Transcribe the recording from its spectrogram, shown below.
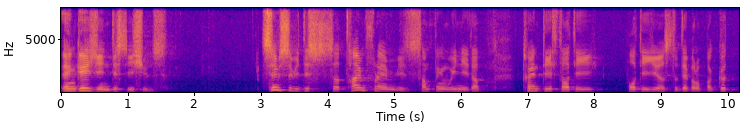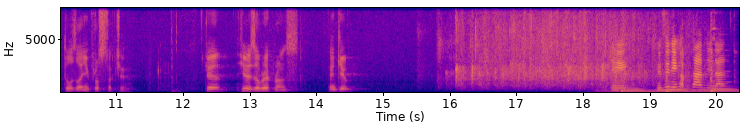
engage in these issues. Seems to be this uh, time frame is something we need uh, 20, 30, 40 years to develop a good those infrastructure. Okay, here's a reference. Thank you. 네, 교수님 감사합니다.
